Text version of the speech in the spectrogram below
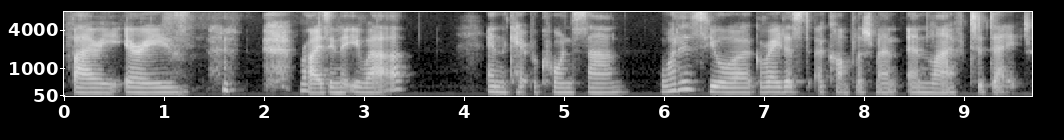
fiery Aries rising that you are and the Capricorn sun, what is your greatest accomplishment in life to date?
